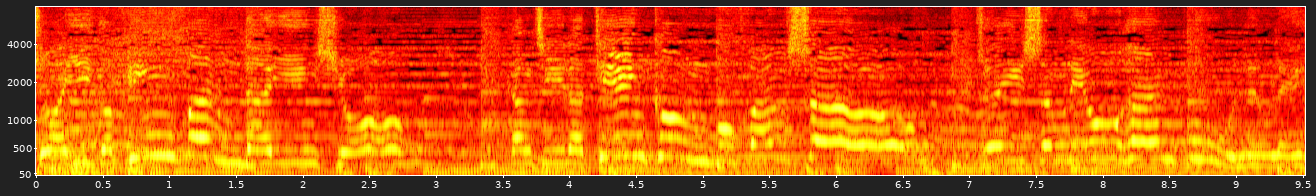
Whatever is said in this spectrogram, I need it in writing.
做一个平凡的英雄，扛起了天空不放手，这一生流汗不流泪，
